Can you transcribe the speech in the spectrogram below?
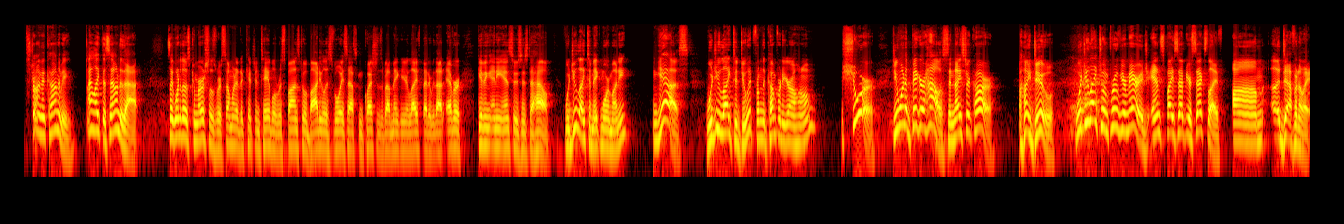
strong economy? I like the sound of that. It's like one of those commercials where someone at a kitchen table responds to a bodiless voice asking questions about making your life better without ever giving any answers as to how. Would you like to make more money? Yes. Would you like to do it from the comfort of your own home? Sure. Do you want a bigger house, a nicer car? I do. Would you like to improve your marriage and spice up your sex life? Um, uh, definitely.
